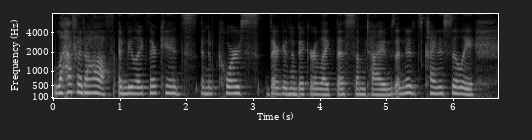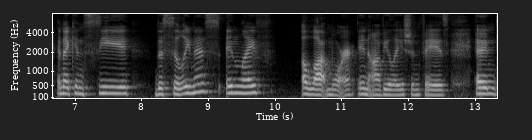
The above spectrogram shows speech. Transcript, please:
laugh it off and be like they're kids and of course they're going to bicker like this sometimes and it's kind of silly and i can see the silliness in life a lot more in ovulation phase. And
